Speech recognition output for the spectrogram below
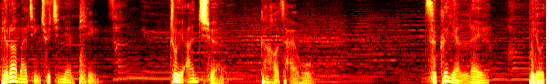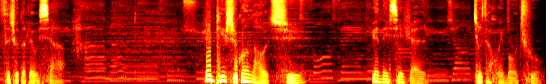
别乱买景区纪念品，注意安全，看好财物。此刻眼泪不由自主的流下，任凭时光老去。愿那些人就在回眸处。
